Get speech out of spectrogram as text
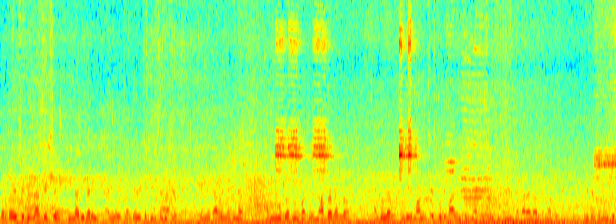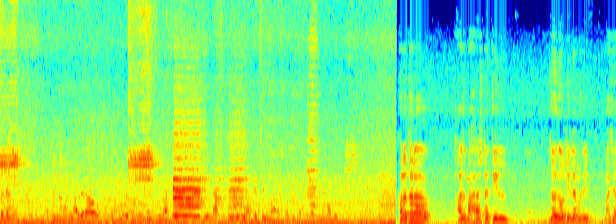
कर्तव्याचे जिल्हाध्यक्ष जिल्हाधिकारी आणि कर्तव्याचे पोलीस अधीक्षक यांनी कारवाई केल्यास आम्ही उग्र स्वरूपाचं नागनग्न आंदोलन पोलीस महा विशेष पोलीस महाविशेष नाशिक पोलीस स्टेशन यांच्या कार्यालयावर करणार आहोत. त्याच्या समोरची दखल करतो माझं नाव जयसिंग राजपूत मी नाशिक जिल्ह्याचे अध्यक्ष आहे महाराष्ट्रातील पत्रकार संघ मुंबई खरं तर आज महाराष्ट्रातील जळगाव जिल्ह्यामध्ये माझ्या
